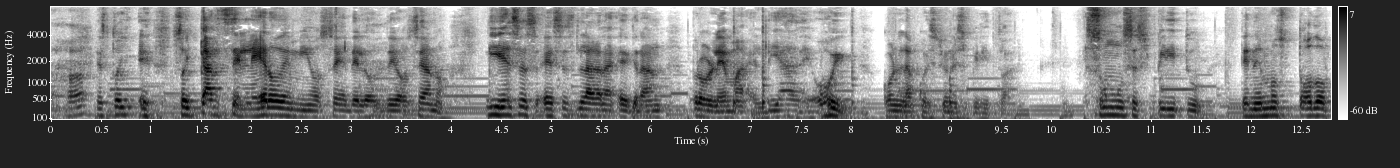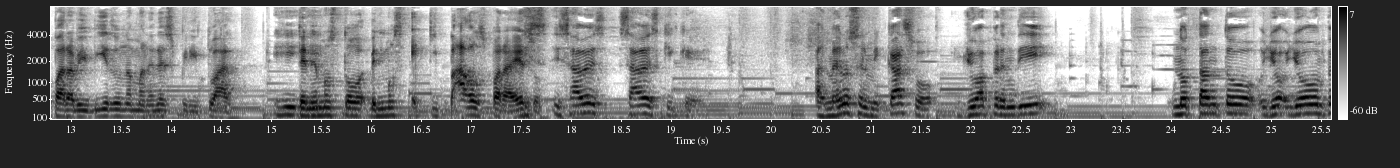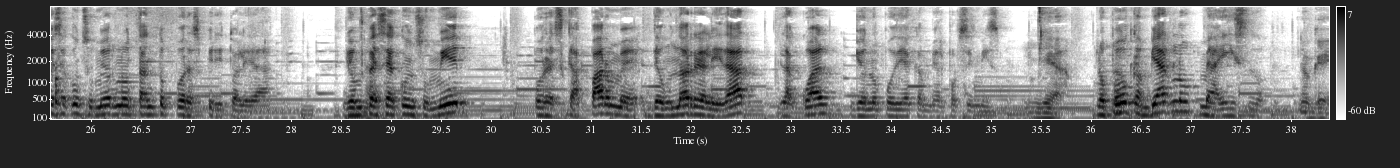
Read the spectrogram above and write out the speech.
Estoy, eh, soy carcelero de mi océano, de, lo, de océano. Y ese es, ese es la, el gran problema el día de hoy con la cuestión espiritual. Somos espíritu tenemos todo para vivir de una manera espiritual. Y tenemos todo, venimos equipados para eso. Y, sabes, sabes, que al menos en mi caso, yo aprendí no tanto, yo, yo empecé a consumir no tanto por espiritualidad. Yo empecé a consumir por escaparme de una realidad la cual yo no podía cambiar por sí mismo. Ya. No puedo Ok. cambiarlo, me aíslo.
